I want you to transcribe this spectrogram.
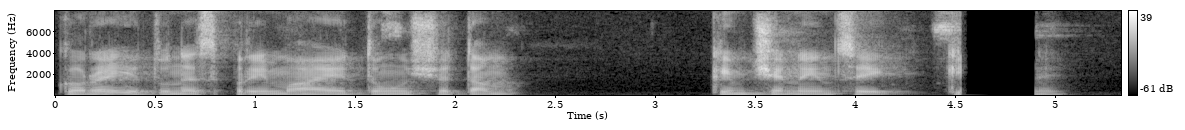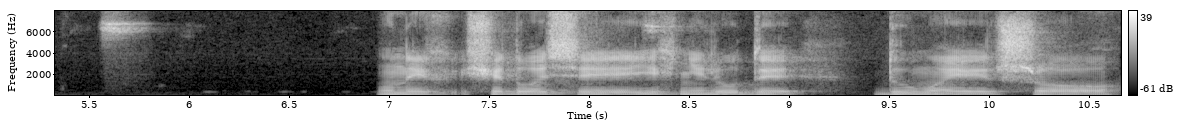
Корею ту не сприймають, тому що там Ким Чен Ін цей кінний. У них ще досі їхні люди думають, що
